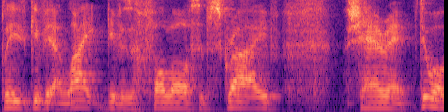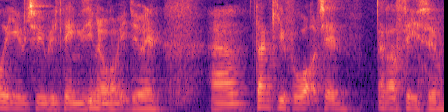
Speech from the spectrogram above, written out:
please give it a like, give us a follow, subscribe, share it, do all the YouTubey things. You know what you're doing. Um, thank you for watching, and I'll see you soon.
